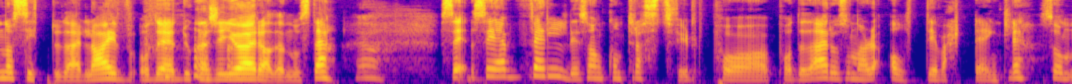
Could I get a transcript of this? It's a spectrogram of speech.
nå sitter du der live, og det, du kan ikke gjøre det noe sted. Ja. Så, så jeg er veldig sånn kontrastfylt på, på det der, og sånn har det alltid vært, egentlig. Sånn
